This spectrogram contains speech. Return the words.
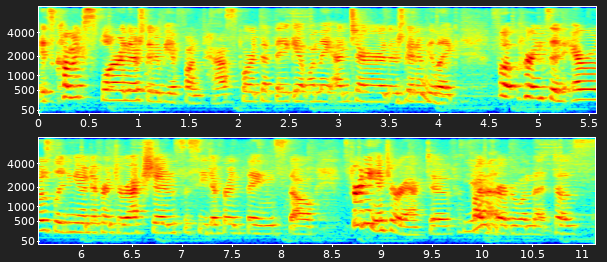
it's come explore and there's gonna be a fun passport that they get when they enter. There's gonna be like footprints and arrows leading you in different directions to see different things. So it's pretty interactive, yeah. fun for everyone that does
